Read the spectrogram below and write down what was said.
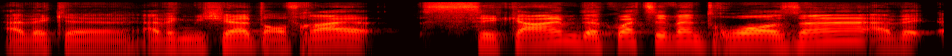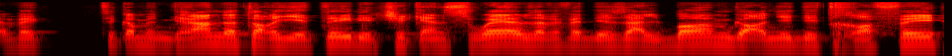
avec, euh, avec Michel, ton frère. C'est quand même de quoi, tu sais, 23 ans avec, avec comme une grande notoriété des Chicken Swell, vous avez fait des albums, gagné des trophées,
